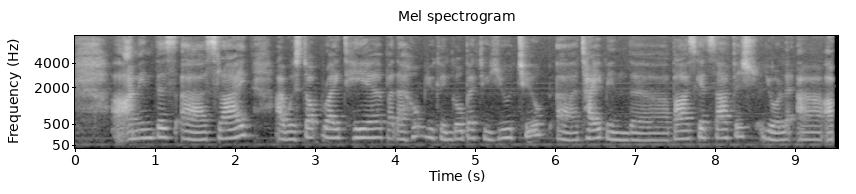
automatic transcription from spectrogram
Uh, I mean this uh, slide. I will stop right here, but I hope you can go back to YouTube, uh, type in the basket starfish. Your uh,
